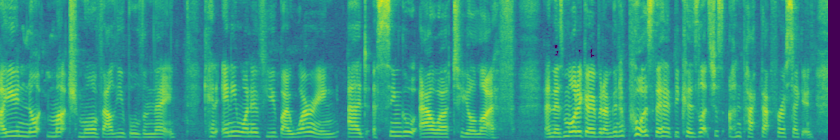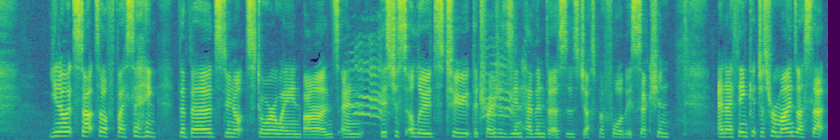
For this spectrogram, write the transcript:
Are you not much more valuable than they? Can any one of you, by worrying, add a single hour to your life? And there's more to go, but I'm going to pause there because let's just unpack that for a second. You know, it starts off by saying the birds do not store away in barns, and this just alludes to the treasures in heaven verses just before this section. And I think it just reminds us that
